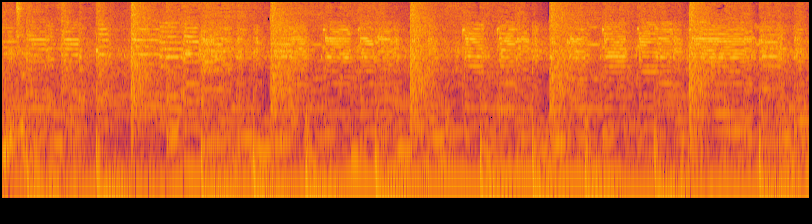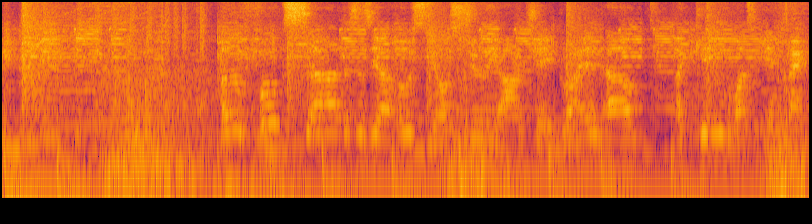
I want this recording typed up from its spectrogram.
मिठो this is your host, yours truly, RJ Brian. Um, again, once again, back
